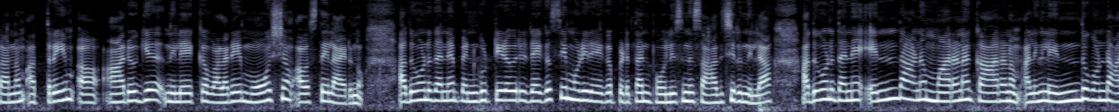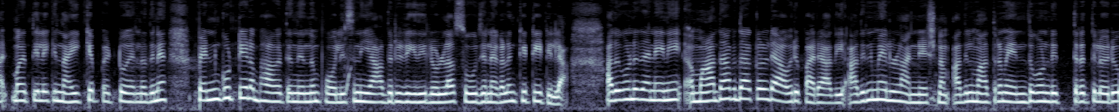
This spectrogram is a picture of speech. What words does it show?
കാരണം അത്രയും ആരോഗ്യ നിലയൊക്കെ വളരെ മോശം അവസ്ഥയിലായിരുന്നു. അതുകൊണ്ട് തന്നെ പെൺകുട്ടിയുടെ ഒരു രഹസ്യമൊഴി രേഖപ്പെടുത്താൻ പോലീസിന് സാധിച്ചിരുന്നില്ല. അതുകൊണ്ട് തന്നെ എന്താണ് മരണകാരണം അല്ലെങ്കിൽ എന്തുകൊണ്ട് ആത്മഹത്യയിലേക്ക് നയിക്കപ്പെട്ടു എന്നതിന് പെൺകുട്ടിയുടെ ഭാഗത്ത് നിന്നും പോലീസിന് യാതൊരു രീതിയിലുള്ള സൂചനകളും കിട്ടിയിട്ടില്ല. അതുകൊണ്ട് തന്നെ ഇനി മാതാപിതാക്കളുടെ ആ ഒരു പരാതി അതിന്മേലുള്ള അന്വേഷണം അതിൽ മാത്രമേ എന്തുകൊണ്ട് ഇത്തരത്തിലൊരു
